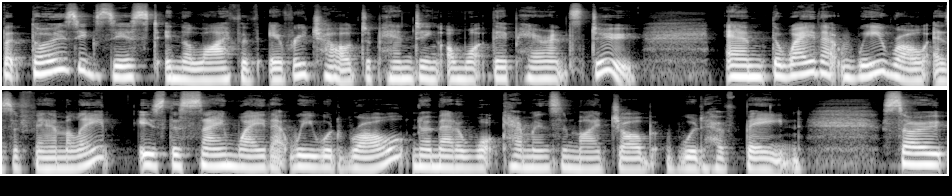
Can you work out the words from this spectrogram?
but those exist in the life of every child depending on what their parents do. And the way that we roll as a family is the same way that we would roll, no matter what Cameron's and my job would have been. So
